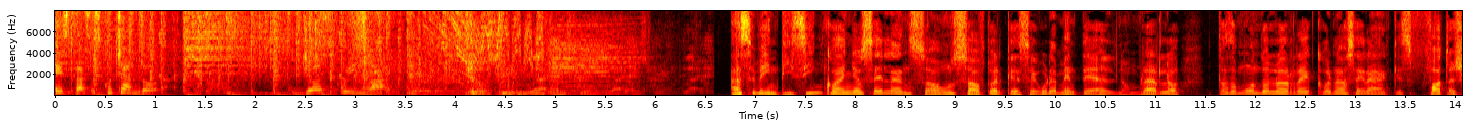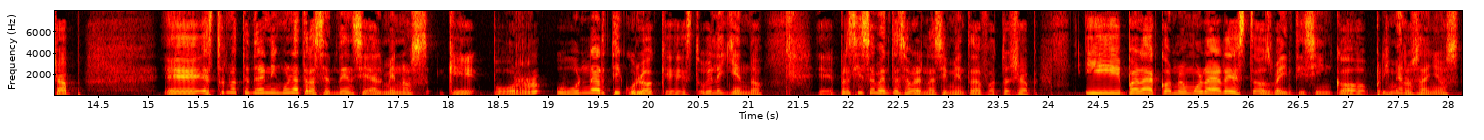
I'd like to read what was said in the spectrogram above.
Estás escuchando Josh Green Live. Hace 25 años se lanzó un software que seguramente al nombrarlo todo mundo lo reconocerá, que es Photoshop. Eh, esto no tendrá ninguna trascendencia, al menos que por un artículo que estuve leyendo eh, precisamente sobre el nacimiento de Photoshop. Y para conmemorar estos 25 primeros años,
